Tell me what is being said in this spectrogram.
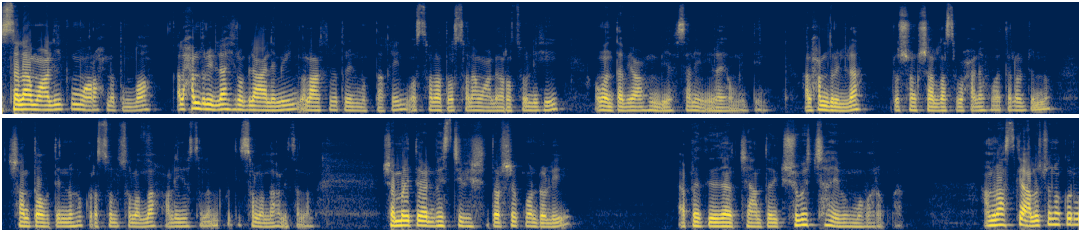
আসসালামু আলাইকুম ওরহমতুল্লাহ আলহামদুলিল্লাহ রবিল আলমিন আলহামতুল মুতাকিন ওসালাত ওসালাম আল্লাহ রসুলিহি ওমান তাবি আহম বিহসানিন ইলাইউদ্দিন আলহামদুলিল্লাহ, প্রশংসা আল্লাহ সুবাহানাহু তালার জন্য। শান্ত অবতীর্ণ হোক রসুল সাল্লাহ আলী আসসালামের প্রতি সাল্লাহ আলি সাল্লাম সম্মানিত অ্যাডভাইস টিভির দর্শক মণ্ডলী আপনাদের জানাচ্ছি আন্তরিক শুভেচ্ছা এবং মোবারকবাদ। আমরা আজকে আলোচনা করব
